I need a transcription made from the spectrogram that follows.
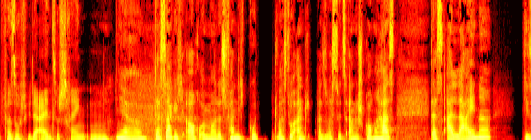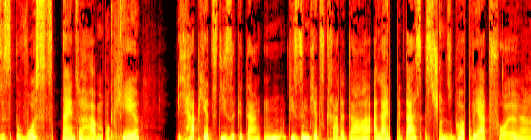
versucht wieder einzuschränken. Ja, das sage ich auch immer. Das fand ich gut, was du an, also was du jetzt angesprochen hast, dass alleine dieses Bewusstsein zu haben, okay, ich habe jetzt diese Gedanken, die sind jetzt gerade da, alleine das ist schon super wertvoll. Ja.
